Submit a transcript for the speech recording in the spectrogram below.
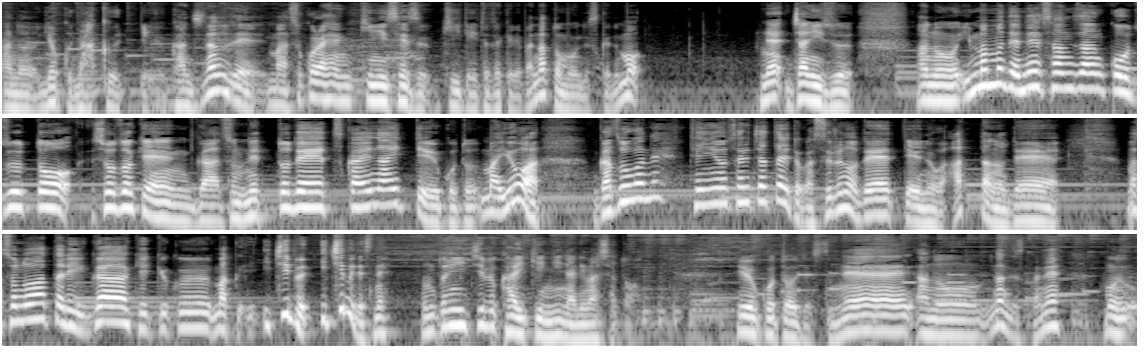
あの、よく泣くっていう感じなので、まあ、そこら辺気にせず聞いていただければなと思うんですけども、ね、ジャニーズ。あの、今までね、散々こうずっと肖像権がそのネットで使えないっていうこと、まあ要は画像がね、転用されちゃったりとかするのでっていうのがあったので、まあそのあたりが結局、まあ一部、一部ですね。本当に一部解禁になりましたと。いうことですね。あの、何ですかね。もう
